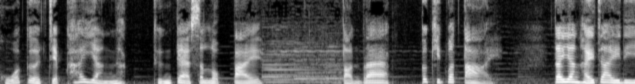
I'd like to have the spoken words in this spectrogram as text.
ผัวเกิดเจ็บไข้อย่างหนักถึงแก่สลบไป ตอนแรกก็คิดว่าตาย แต่ยังหายใจดี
